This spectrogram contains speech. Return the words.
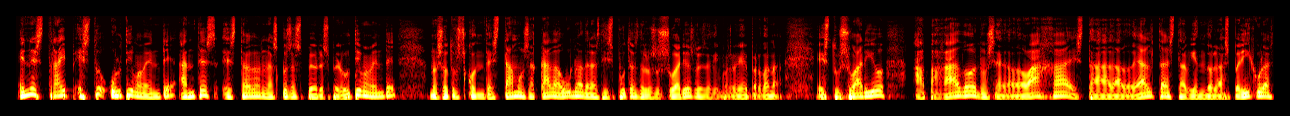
en Stripe, esto últimamente, antes estaban las cosas peores, pero últimamente nosotros contestamos a cada una de las disputas de los usuarios, les decimos, oye, perdona, este usuario ha pagado, no se ha dado baja, está dado de alta, está viendo las películas,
